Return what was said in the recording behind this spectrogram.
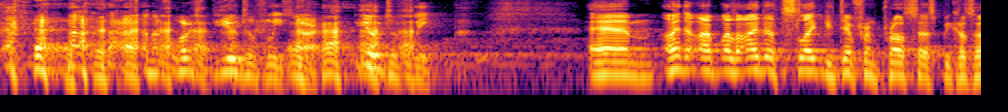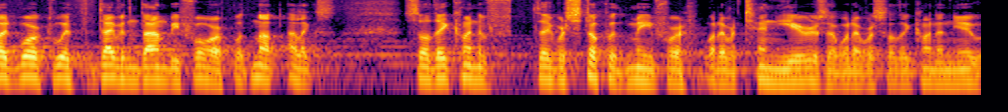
and it works beautifully, sir. Beautifully. Um, I, had well, I had a slightly different process because I'd worked with David and Dan before, but not Alex. So they kind of they were stuck with me for whatever ten years or whatever. So they kind of knew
